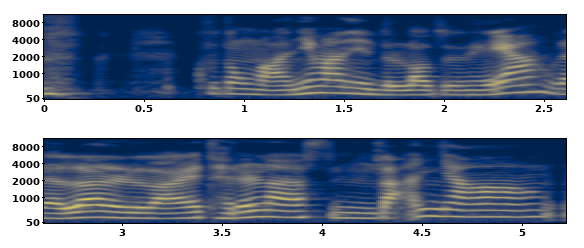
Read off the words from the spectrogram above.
구독 많이 많이 눌러주세요. 렐라렐라의 데렐라였습니다. 안녕.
